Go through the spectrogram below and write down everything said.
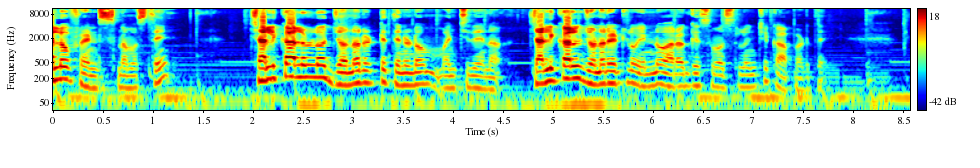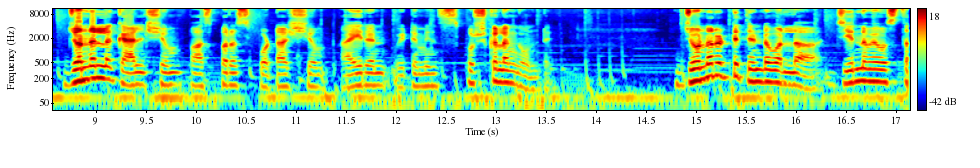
హలో ఫ్రెండ్స్ నమస్తే. చలికాలంలో జొన్న రొట్టె తినడం మంచిదేనా? చలికాలం జొన్న రొట్టెలు ఎన్నో ఆరోగ్య సమస్యల నుంచి కాపాడుతాయి జొన్నల్లో calcium phosphorus potassium iron vitamins పుష్కలంగా ఉంటాయి. జొన్న రొట్టె తినడం వల్ల జీర్ణ వ్యవస్థ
